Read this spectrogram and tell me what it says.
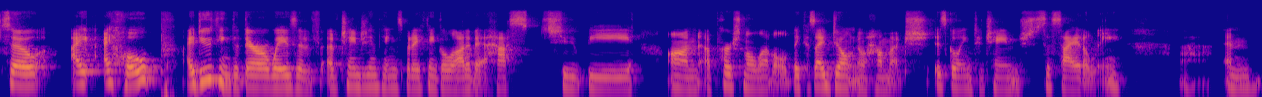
So I, I hope I do think that there are ways of of changing things, but I think a lot of it has to be on a personal level because I don't know how much is going to change societally, uh, and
